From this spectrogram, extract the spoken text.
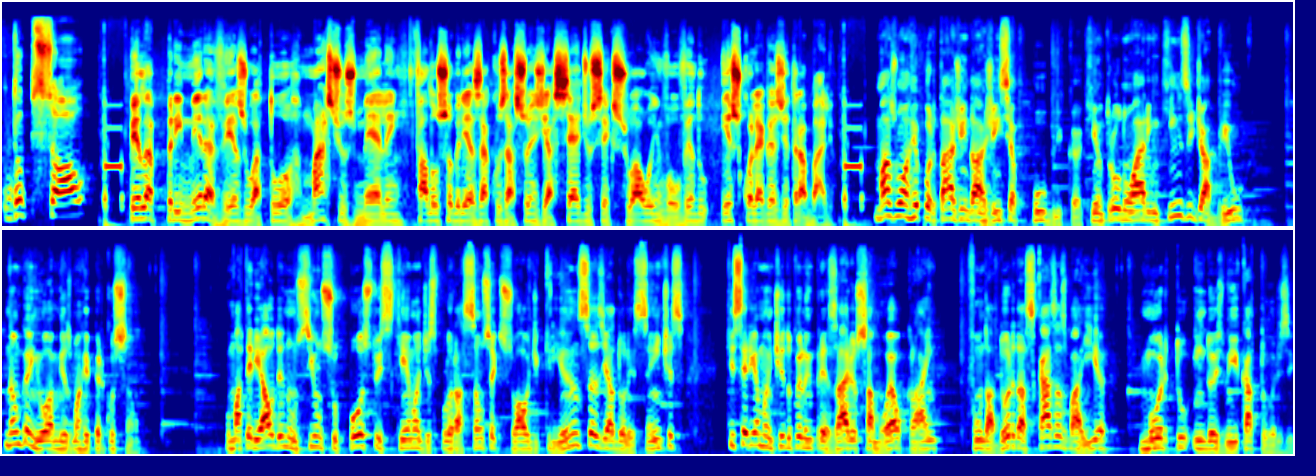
do PSOL. Pela primeira vez, o ator Márcio Mellen falou sobre as acusações de assédio sexual envolvendo ex-colegas de trabalho. Mas uma reportagem da agência pública, que entrou no ar em 15 de abril, não ganhou a mesma repercussão. O material denuncia um suposto esquema de exploração sexual de crianças e adolescentes que seria mantido pelo empresário Samuel Klein, fundador das Casas Bahia, morto em 2014.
